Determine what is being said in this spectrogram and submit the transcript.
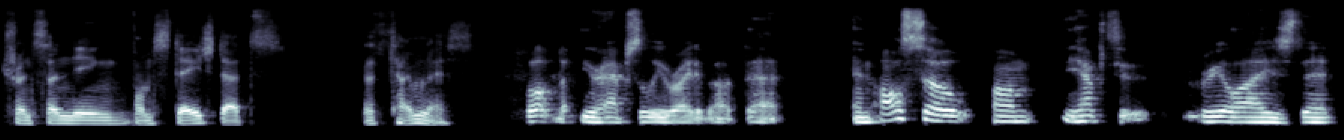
transcending on stage that's that's timeless well you're absolutely right about that and also um, you have to realize that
